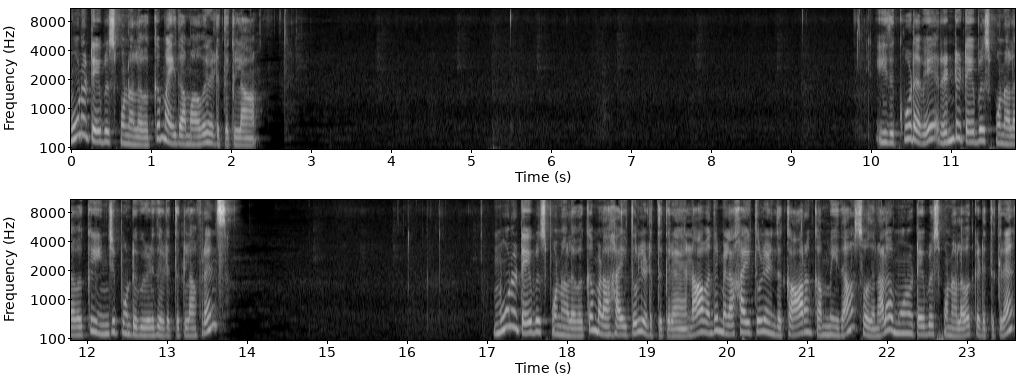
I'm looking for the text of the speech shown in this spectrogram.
மூணு டேபிள் ஸ்பூன் அளவுக்கு மைதா மாவு எடுத்துக்கலாம். இது கூடவே ரெண்டு டேபிள் ஸ்பூன் அளவுக்கு இஞ்சி பூண்டு விழுது எடுத்துக்கலாம் ஃப்ரெண்ட்ஸ் மூணு டேபிள் ஸ்பூன் அளவுக்கு மிளகாய்த்தூள் எடுத்துக்கிறேன். நான் வந்து மிளகாய்த்தூள் இந்த காரம் கம்மி தான். ஸோ அதனால் மூணு டேபிள் ஸ்பூன் அளவுக்கு எடுத்துக்கிறேன்.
